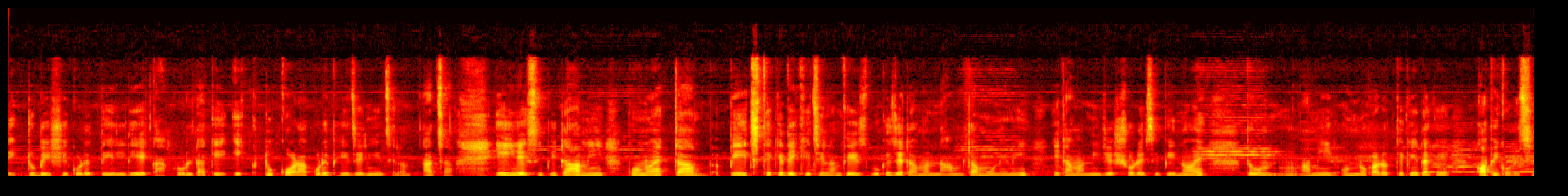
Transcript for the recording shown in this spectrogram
একটু বেশি করে তেল দিয়ে কাঁকরোলটাকে একটু কড়া করে ভেজে নিয়েছিলাম। আচ্ছা এই রেসিপিটা আমি কোনো একটা পেজ থেকে দেখেছিলাম ফেসবুকে, যেটা আমার নামটা মনে নেই। এটা আমার নিজস্ব রেসিপি নয়। তো আমি অন্য কারোর থেকে এটাকে কপি করেছি।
